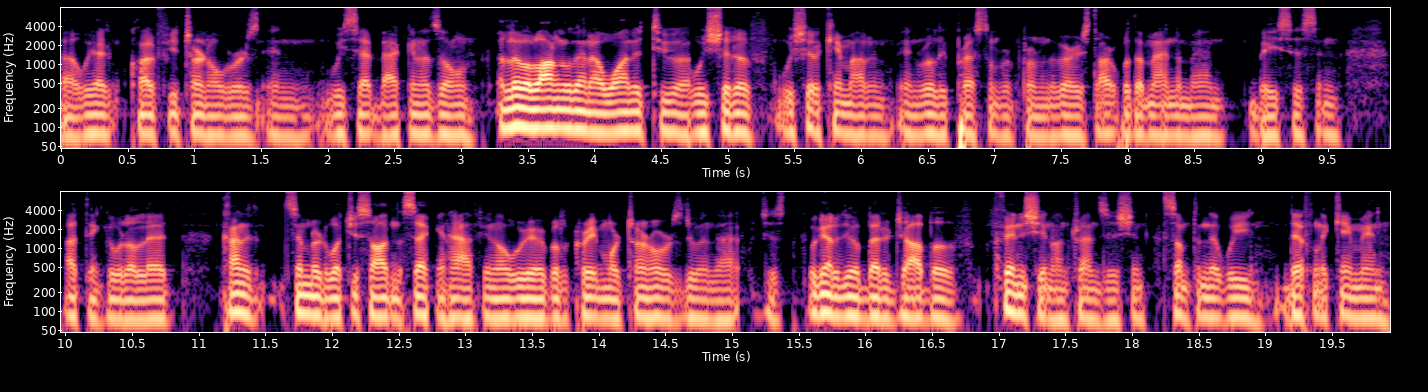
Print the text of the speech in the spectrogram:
Uh, we had quite a few turnovers, and we sat back in a zone a little longer than I wanted to. Uh, we should have we should have came out and, and, really pressed them from the very start with a man-to-man basis, and I think it would have led kind of similar to what you saw in the second half. You know, we were able to create more turnovers doing that. We just we got to do a better job of finishing on transition. Something that we definitely came in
